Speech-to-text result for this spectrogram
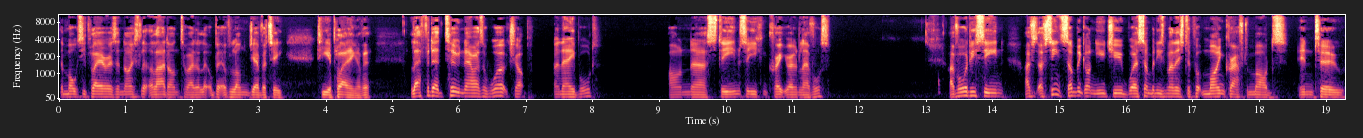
The multiplayer is a nice little add on to add a little bit of longevity to your playing of it. Left 4 Dead 2 now has a workshop enabled on uh, Steam, so you can create your own levels. I've already seen I've I've seen something on YouTube where somebody's managed to put Minecraft mods into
